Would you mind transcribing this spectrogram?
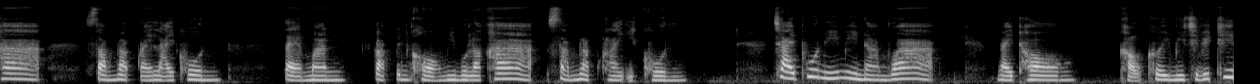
ค่าสำหรับหลายๆคน แต่มันกลับเป็นของมีมูลค่าสำหรับใครอีกคน ชายผู้นี้มีนามว่านายทอง เขาเคยมีชีวิตที่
